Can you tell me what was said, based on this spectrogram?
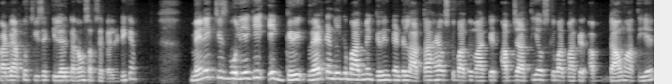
बट मैं आपको चीज़ें क्लियर कर रहा हूँ सबसे पहले, ठीक है? मैंने एक चीज़ बोली है कि एक रेड कैंडल के बाद में ग्रीन कैंडल आता है, उसके बाद में मार्केट अप जाती है, उसके बाद मार्केट अप डाउन आती है।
